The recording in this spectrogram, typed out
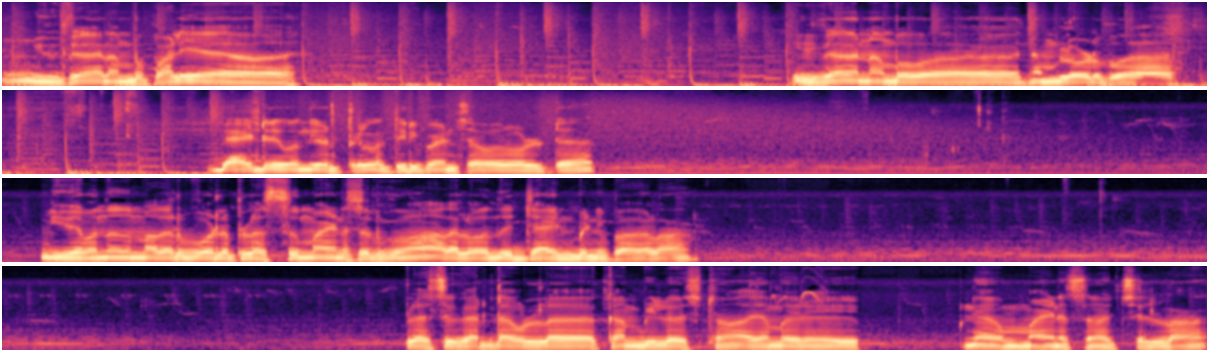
இதுக்காக நம்ம பழைய இதுக்காக நம்ம நம்மளோட பேட்டரி வந்து எடுத்துக்கலாம் த்ரீ பாயிண்ட் செவன் வோல்ட்டு இதை வந்து அந்த மதர் போர்டில் ப்ளஸ்ஸு மைனஸ் இருக்கும். அதில் வந்து ஜாயின் பண்ணி பார்க்கலாம். ப்ளஸ்ஸு கரெக்டாக உள்ள கம்பியில் வச்சிட்டோம். அதே மாதிரி மைனஸும் வச்சிடலாம்.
